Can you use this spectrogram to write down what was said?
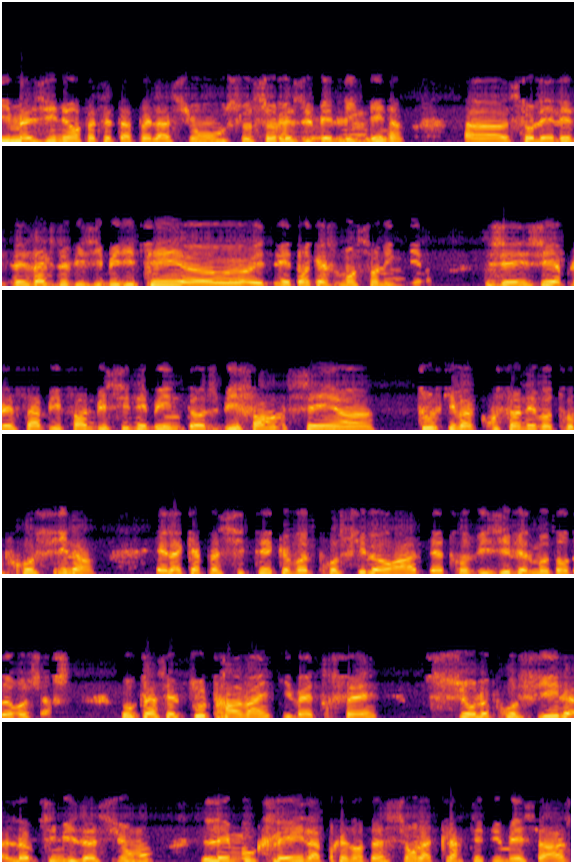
imaginé en fait cette appellation, ce, résumé de LinkedIn euh, sur les, axes de visibilité et d'engagement sur LinkedIn. J'ai appelé ça Before, Be et Be in Touch. Before, c'est euh, tout ce qui va concerner votre profil et la capacité que votre profil aura d'être visible via le moteur de recherche. Donc là, c'est tout le travail qui va être fait sur le profil, l'optimisation, les mots-clés, la présentation, la clarté du message,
